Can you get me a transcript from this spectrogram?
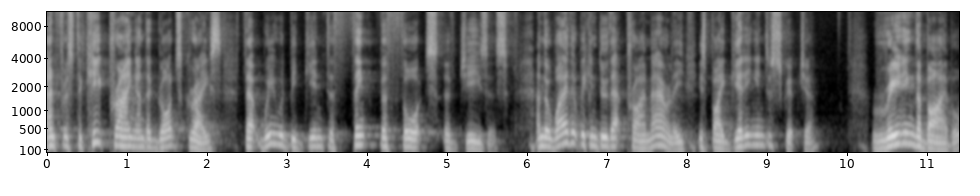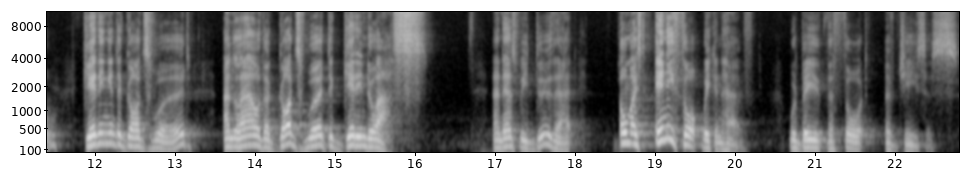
And for us to keep praying under God's grace that we would begin to think the thoughts of Jesus. And the way that we can do that primarily is by getting into Scripture, reading the Bible, getting into God's Word, and allow the God's Word to get into us. And as we do that, almost any thought we can have would be the thought of Jesus.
